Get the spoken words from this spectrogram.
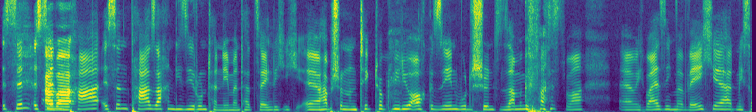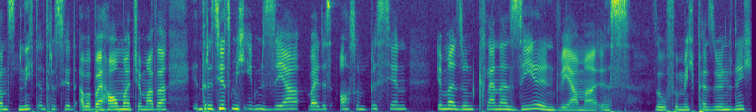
es sind, es, sind Aber- ein paar, es sind ein paar Sachen, die sie runternehmen tatsächlich. Ich äh, habe schon ein TikTok-Video auch gesehen, wo das schön zusammengefasst war. Ähm, ich weiß nicht mehr welche, hat mich sonst nicht interessiert, aber bei How Much Your Mother interessiert es mich eben sehr, weil das auch so ein bisschen immer so ein kleiner Seelenwärmer ist, so für mich persönlich.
